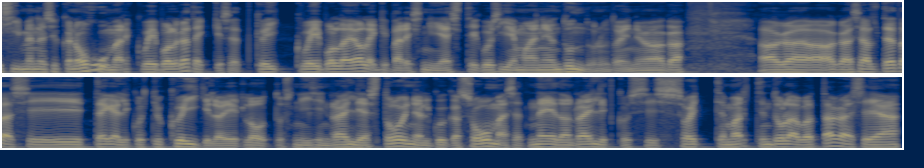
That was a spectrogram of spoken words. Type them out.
esimene niisugune ohumärk võib-olla ka tekkis, et kõik võib-olla ei olegi päris nii hästi, kui siiamaani on tundunud, on ju, aga aga, aga sealt edasi tegelikult ju kõigil olid lootus, nii siin Rally Estonial kui ka Soomes, et need on rallid, kus siis Ott ja Martin tulevad tagasi ja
